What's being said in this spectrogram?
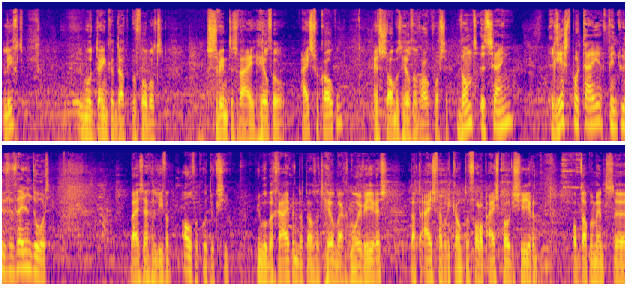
ligt. U moet denken dat bijvoorbeeld... Swinters wij heel veel ijs verkopen... en zomers heel veel rookworsten. Want het zijn restpartijen vindt u een vervelend woord? Wij zeggen liever overproductie. U moet begrijpen dat als het heel erg mooi weer is... dat de ijsfabrikanten volop ijs produceren. Op dat moment, uh,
